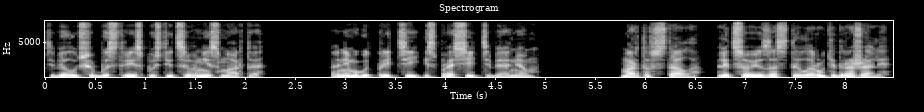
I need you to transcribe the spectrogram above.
Тебе лучше быстрее спуститься вниз, Марта. Они могут прийти и спросить тебя о нем». Марта встала, лицо ее застыло, руки дрожали.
